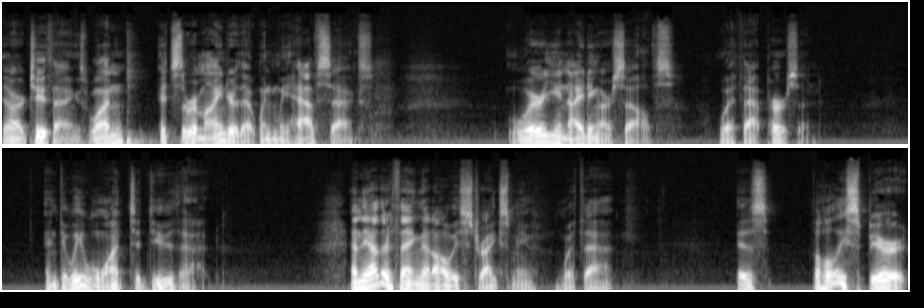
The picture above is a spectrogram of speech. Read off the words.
are two things. One, it's the reminder that when we have sex, we're uniting ourselves with that person. And do we want to do that? And the other thing that always strikes me with that is the Holy Spirit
